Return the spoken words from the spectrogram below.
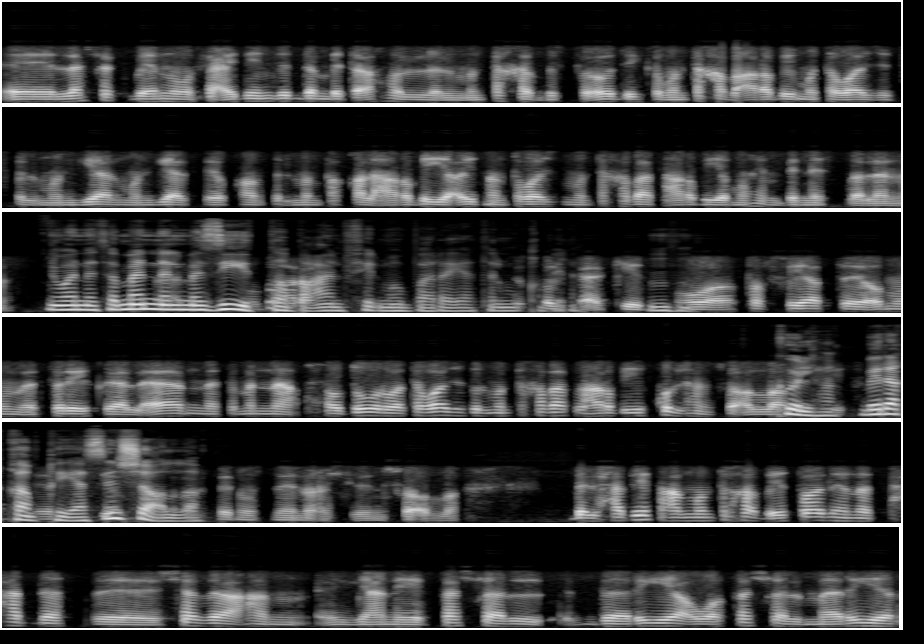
لا شك بأنه سعيدين جدا بتأهل المنتخب السعودي كمنتخب عربي متواجد في المونديال، مونديال سيقام في المنطقة العربية، أيضا تواجد منتخبات عربية مهم بالنسبة لنا. ونتمنى المزيد طبعا في المباريات المقبلة. بالتاكيد وتصفيات أمم إفريقيا الآن نتمنى حضور وتواجد المنتخبات العربية كلها إن شاء الله. كلها برقم قياس إن شاء الله. 2022 إن شاء الله. بالحديث عن منتخب إيطاليا نتحدث شذا عن يعني فشل ذريع وفشل مرير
